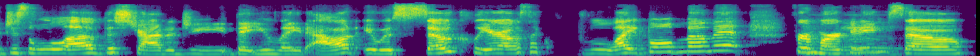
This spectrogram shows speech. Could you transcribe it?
just love the strategy that you laid out. It was so clear. I was like, light bulb moment for marketing. Mm-hmm. So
